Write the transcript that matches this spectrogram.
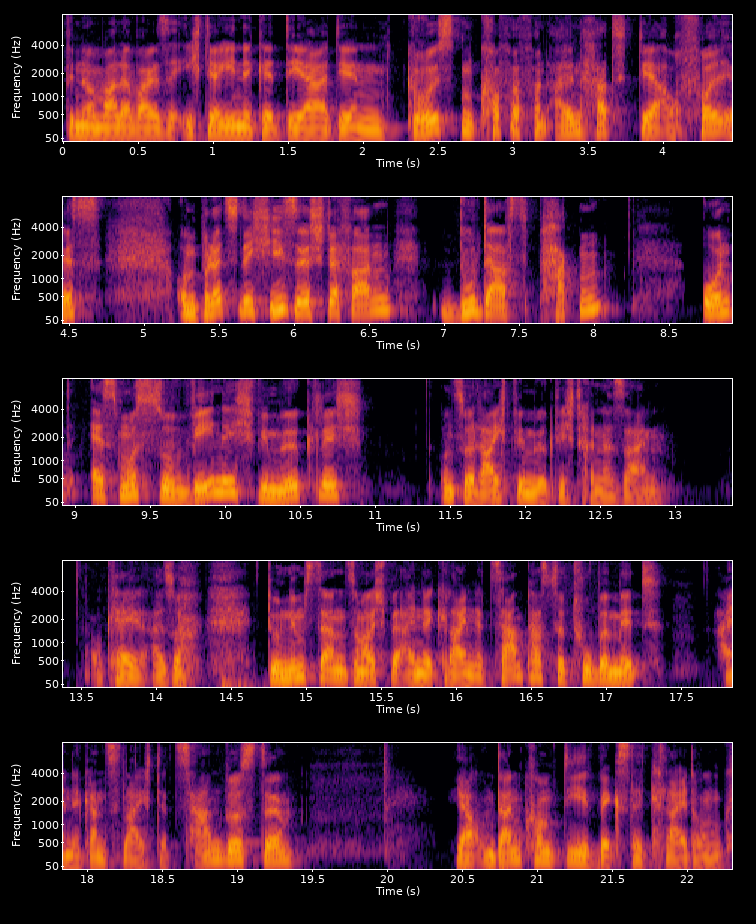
bin normalerweise ich derjenige, der den größten Koffer von allen hat, der auch voll ist. Und plötzlich hieß es, Stefan, du darfst packen und es muss so wenig wie möglich und so leicht wie möglich drinne sein. Okay, also du nimmst dann zum Beispiel eine kleine Zahnpastatube mit, eine ganz leichte Zahnbürste. Ja, und dann kommt die Wechselkleidung.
